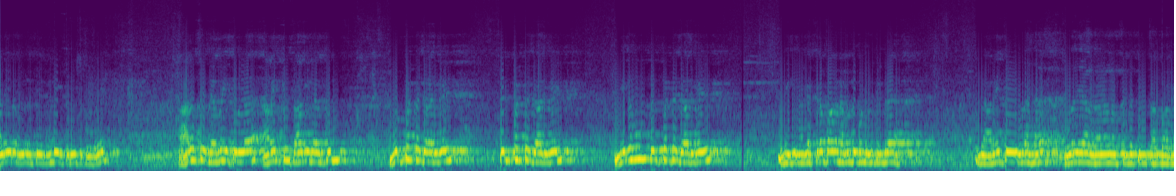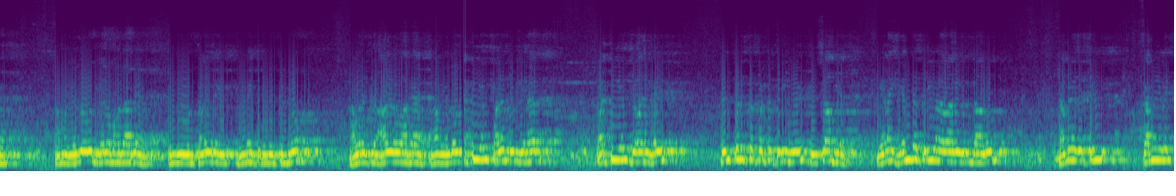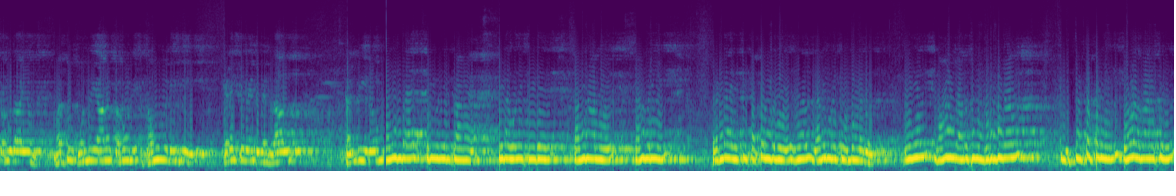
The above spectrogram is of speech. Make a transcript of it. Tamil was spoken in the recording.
தலைவர் அவர்களுக்கு நன்றியை தெரிவித்துக் கொள்கிறேன். அரசு நிர்ணயித்துள்ள அனைத்து சாதியினருக்கும் முற்பட்ட ஜாதிகள் பிற்பட்ட ஜாதிகள் மிகவும் பிற்பட்ட ஜாதிகள் இன்னைக்கு மிக சிறப்பாக நடந்து கொண்டிருக்கின்ற இந்த அனைத்து உலக முதலியார் வேளாளர் சங்கத்தின் சார்பாக நம்ம எல்லோரும் ஏகமனதாக இன்று ஒரு தலைவரை நிர்ணயித்துக் கொண்டிருக்கின்றோம். அவருக்கு ஆதரவாக நாம் எல்லோரும் பட்டியல் பழங்குடியினர் பட்டியல் ஜாதிகள் பிற்படுத்தப்பட்ட பிரிவுகள் இஸ்லாமியர். என எந்த பிரிவினராக இருந்தாலும் தமிழகத்தில் சமநிலை சமுதாயம் மற்றும் உண்மையான சமூக நீதி கிடைக்க வேண்டும் என்றால் கல்வியிலும் நலிந்த பிரிவினருக்கான இடஒதுக்கீடு பதினாலு ஜனவரி இரண்டாயிரத்தி பத்தொன்பது முதல் நடைமுறைக்கு வந்துள்ளது. இதில் மாநில அரசுகள் விரும்பினால் சட்டப்படி பொருளாதாரத்தில்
